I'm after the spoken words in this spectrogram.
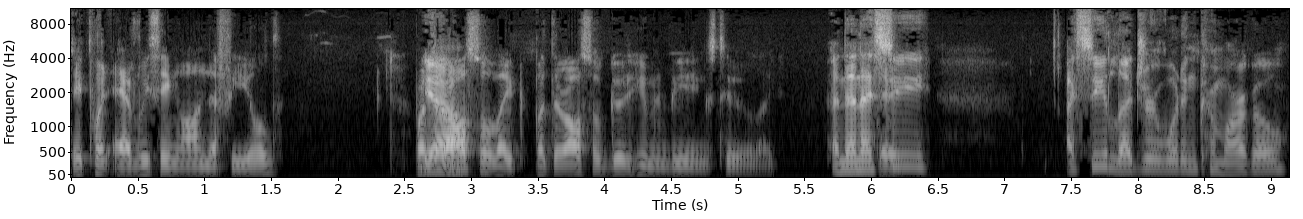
they put everything on the field but they're also like but they're also good human beings too like And then I They- see I see Ledgerwood and Camargo,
